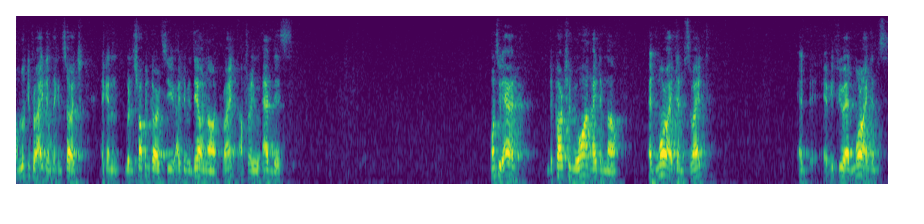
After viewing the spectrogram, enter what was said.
I'm looking for items, I can search. I can go to shopping cart, see item is there or not, right? After you add this. Once you add, the cart should be one item now. Add more items, right? Add, if you add more items,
